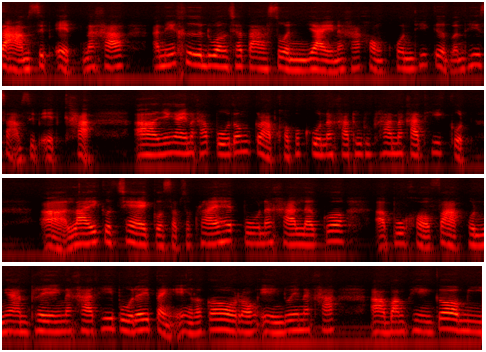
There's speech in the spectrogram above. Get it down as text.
31 นะคะ อันนี้คือดวงชะตาส่วนใหญ่นะคะของคนที่เกิดวันที่ 31 ค่ะอ่ายังไงนะคะ ปูต้องกราบขอบพระคุณนะคะ ทุกๆท่านนะคะที่กด ไลค์กดแชร์กด Subscribe ให้ปูนะคะ แล้วก็ปูขอฝากผลงานเพลงนะคะ ที่ปูได้แต่งเองแล้วก็ร้องเองด้วยนะคะบางเพลงก็มี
